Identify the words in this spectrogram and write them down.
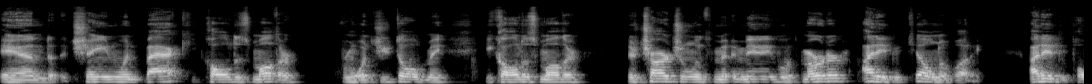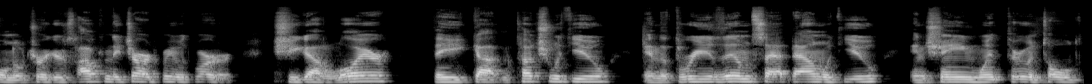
And Shane went back. He called his mother, from what you told me. He called his mother. They're charging with me with murder. I didn't kill nobody. I didn't pull no triggers. How can they charge me with murder? She got a lawyer. They got in touch with you, and the three of them sat down with you. And Shane went through and told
